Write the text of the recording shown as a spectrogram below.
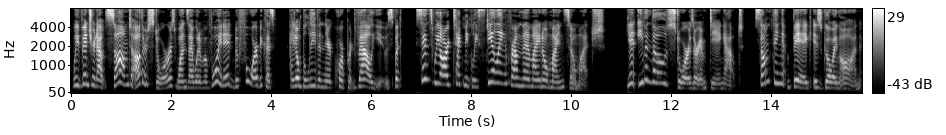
We ventured out some to other stores, ones I would have avoided before because I don't believe in their corporate values, but since we are technically stealing from them, I don't mind so much. Yet even those stores are emptying out. Something big is going on.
